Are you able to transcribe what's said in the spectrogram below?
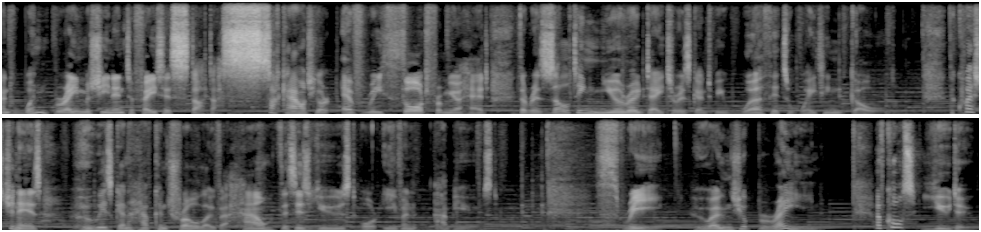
And when brain machine interfaces start to suck out your every thought from your head, the resulting neurodata is going to be worth its weight in gold. The question is who is going to have control over how this is used or even abused? 3. Who owns your brain? Of course, you do.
